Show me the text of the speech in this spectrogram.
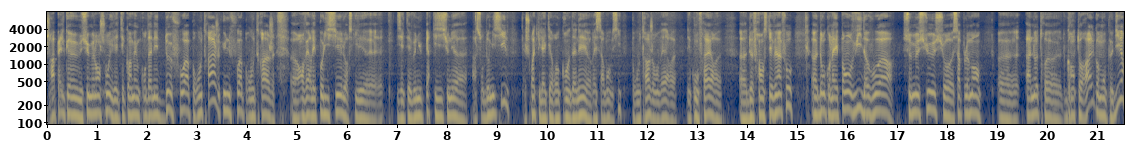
Je rappelle que M. Mélenchon, il a été quand même condamné deux fois pour outrage. Une fois pour outrage euh, envers les policiers lorsqu'ils euh, étaient venus perquisitionner à, son domicile. je crois qu'il a été recondamné euh, récemment aussi pour outrage envers des confrères de France TV Info. donc on n'avait pas envie d'avoir ce monsieur sur simplement euh, à notre grand oral, comme on peut dire,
